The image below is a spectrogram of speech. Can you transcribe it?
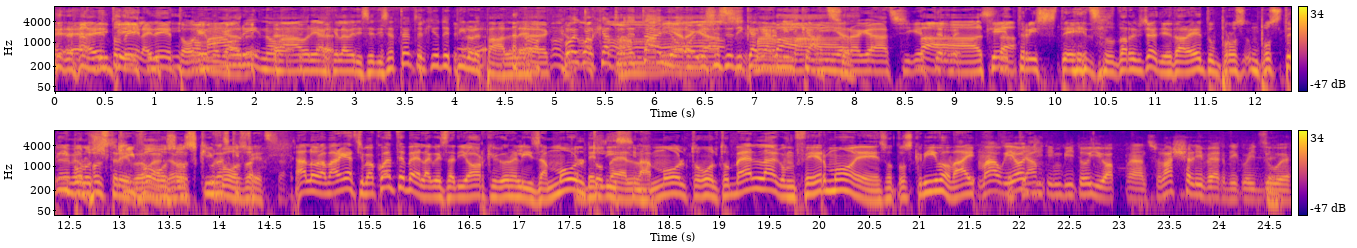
eh, hai detto te, l'hai detto. No Mauri, no Mauri, anche la vedi se di attento perché io depilo le palle. Ecco. Poi qualche altro Mamma dettaglio mia, ho ragazzi. deciso di cagarmi il cazzo. mia, ragazzi, che, Basta. che tristezza. Sto dicendo di diventare veramente un, pro- un postribolo Un postribolo, guarda, schifoso. schifoso. Allora, ma ragazzi, ma quanto è bella questa di Orche con Elisa? Molto bella, molto, molto bella. Confermo e sottoscrivo. Vai. Mauri, Sentiamo. oggi ti invito io a pranzo, lasciali perdi quei due.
